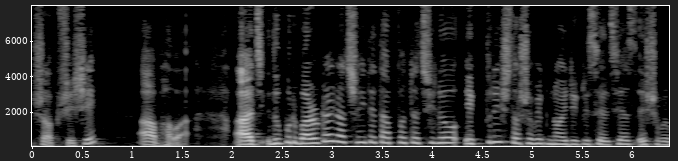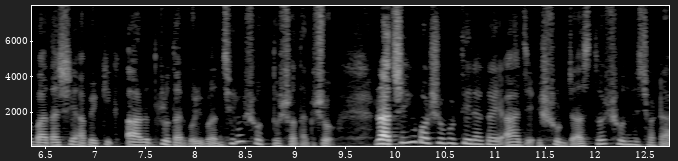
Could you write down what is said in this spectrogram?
সবশেষে আবহাওয়া। আজ দুপুর বারোটায় রাজশাহীতে তাপমাত্রা ছিল একত্রিশ দশমিক নয় ডিগ্রি সেলসিয়াস। এ সময় বাতাসে আপেক্ষিক আর্দ্রতার পরিমাণ ছিল সত্তর শতাংশ। রাজশাহী পার্শ্ববর্তী এলাকায় আজ সূর্যাস্ত সন্ধে ছটা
